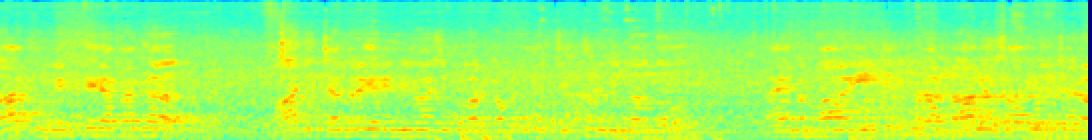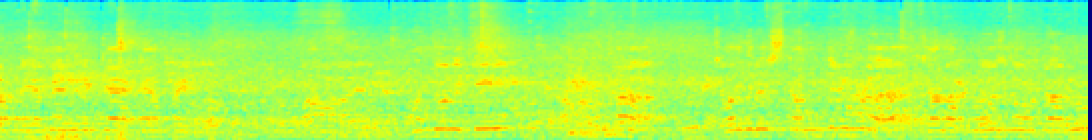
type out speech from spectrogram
నాకు వ్యక్తిగతంగా మాది చంద్రగిరి నియోజకవర్గము చిత్తూరు జిల్లాలో ఆయన మా ఇంటికి కూడా నాలుగు సార్లు వచ్చారు అప్పుడు ఎమ్మెల్యే క్యాంపెయిన్లో. మా బంధువులకి అక్కడున్న చౌదరీస్ అందరూ కూడా చాలా క్లోజ్గా ఉంటారు.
